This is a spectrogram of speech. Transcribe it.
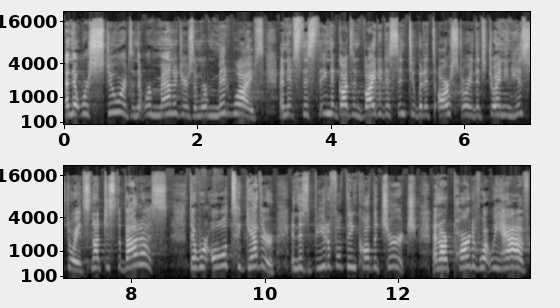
and that we're stewards and that we're managers and we're midwives. And it's this thing that God's invited us into, but it's our story that's joining His story. It's not just about us, that we're all together in this beautiful thing called the church. And our part of what we have,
